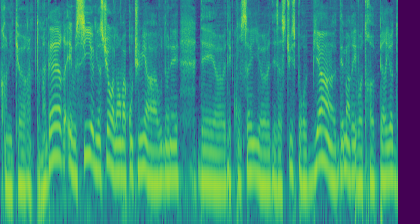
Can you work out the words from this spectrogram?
chroniqueur hebdomadaire. Et aussi, euh, bien sûr, là, on va continuer à vous donner des, euh, des conseils, des astuces pour bien démarrer votre période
